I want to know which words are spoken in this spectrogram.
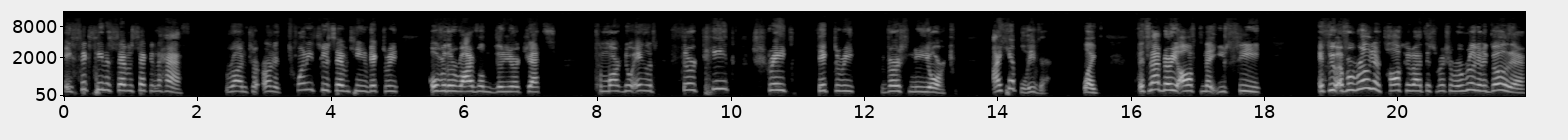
a 16 to 7 second and a half run to earn a 22 17 victory over their rival, the New York Jets, to mark New England's 13th straight victory versus New York. I can't believe that. Like, it's not very often that you see. If you if we're really gonna talk about this, Richard, we're really gonna go there.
